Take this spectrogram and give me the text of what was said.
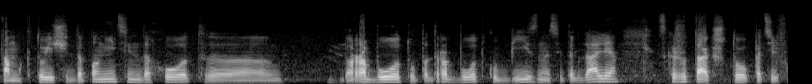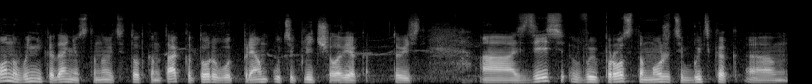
там, кто ищет дополнительный доход, э, работу, подработку, бизнес и так далее. Скажу так, что по телефону вы никогда не установите тот контакт, который вот прям утеплит человека. То есть а, здесь вы просто можете быть как а,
